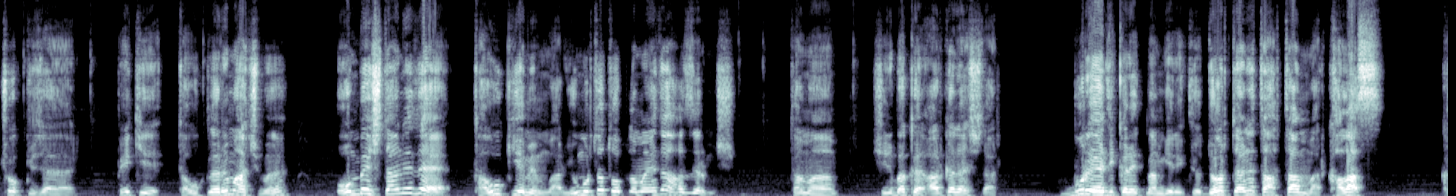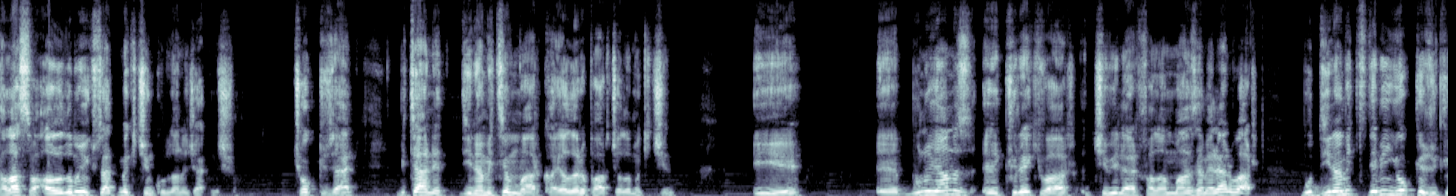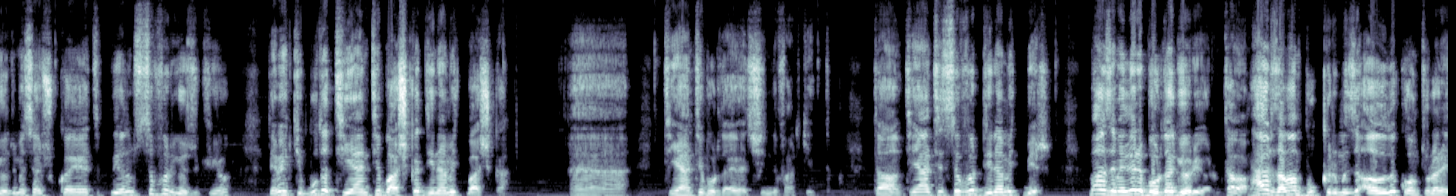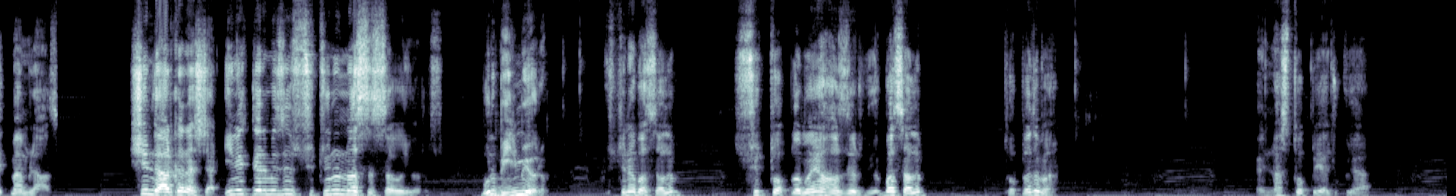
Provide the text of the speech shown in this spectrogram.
Çok güzel. Peki tavuklarım aç mı? 15 tane de tavuk yemim var. Yumurta toplamaya da hazırmış. Tamam. Şimdi bakın arkadaşlar. Buraya dikkat etmem gerekiyor. 4 tane tahtam var. Kalas. Kalas ve ağılımı yükseltmek için kullanacakmışım. Çok güzel. Bir tane dinamitim var. Kayaları parçalamak için. İyi. E, bunu yalnız e, kürek var, çiviler falan malzemeler var. Bu dinamit demin yok gözüküyordu. Mesela şu kayaya tıklayalım sıfır gözüküyor. Demek ki bu da TNT başka, dinamit başka. He, TNT burada evet şimdi fark ettim. Tamam TNT sıfır, dinamit bir. Malzemeleri burada görüyorum. Tamam her zaman bu kırmızı ağılı kontrol etmem lazım. Şimdi arkadaşlar ineklerimizin sütünü nasıl sağıyoruz? Bunu bilmiyorum. Üstüne basalım. Süt toplamaya hazır diyor. Basalım. Topladı mı? E nasıl toplayacak ya?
